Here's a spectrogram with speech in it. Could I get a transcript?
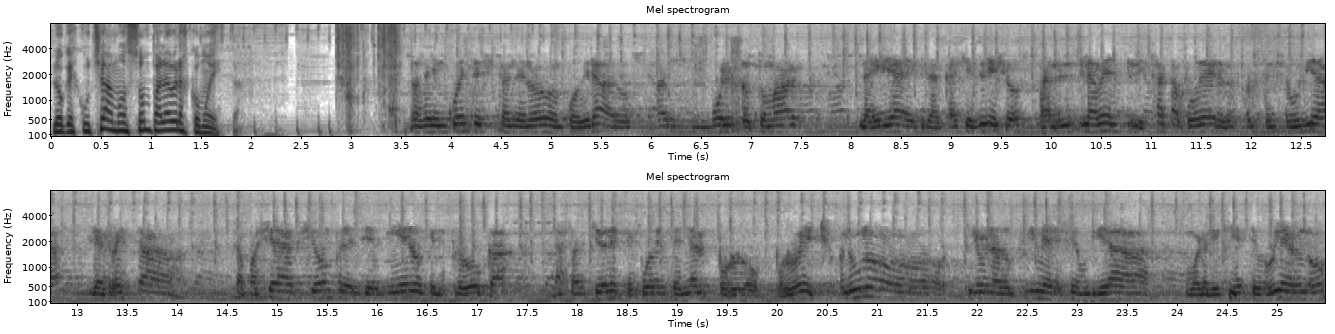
lo que escuchamos son palabras como esta. Los delincuentes están de nuevo empoderados, han vuelto a tomar la idea de que la calle de ellos, paralelamente les saca poder a los fuerzas de seguridad, les resta capacidad de acción frente al miedo que les provoca las sanciones que pueden tener por lo, por lo hecho. Cuando uno tiene una doctrina de seguridad como la que tiene este gobierno,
